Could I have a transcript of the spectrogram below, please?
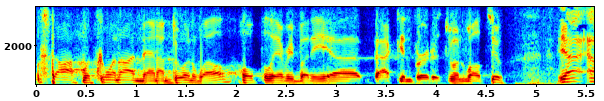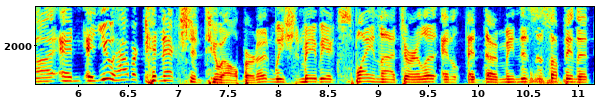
Stauff. What's going on, man? I'm doing well. Hopefully, everybody uh, back in Alberta is doing well too. Yeah, uh, and and you have a connection to Alberta, and we should maybe explain that to our. Li- and, and, I mean, this is something that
